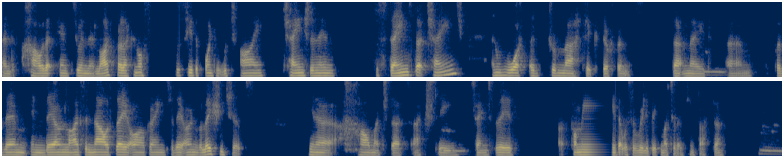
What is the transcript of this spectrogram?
and how that came through in their life. But I can also see the point at which I changed and then sustained that change and what a dramatic difference that made mm. um, for them in their own lives and now as they are going to their own relationships you know how much that's actually mm. changed theirs for me that was a really big motivating factor mm,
